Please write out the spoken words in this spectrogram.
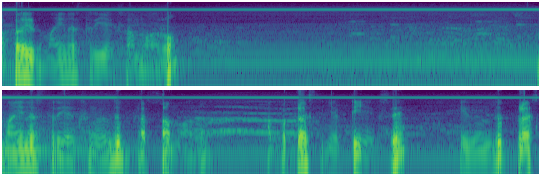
அப்போ இது மைனஸ் த்ரீ எக்ஸாக மாறும். மைனஸ் த்ரீ எக்ஸுங்கிறது ப்ளஸ்ஸாக மாறும். அப்போ ப்ளஸ் எட்டு எக்ஸு இது வந்து ப்ளஸ்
